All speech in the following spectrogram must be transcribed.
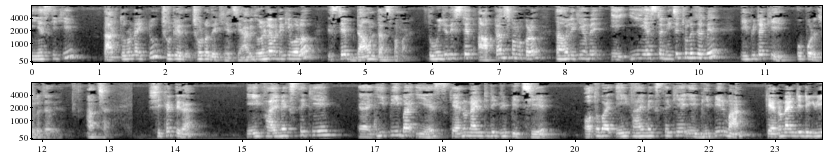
ইএস কি কি? তার তুলনায় একটু ছোট দেখিয়েছি। আমি ধরে নিলাম এটা কি বলো? স্টেপ ডাউন ট্রান্সফর্মার তুমি যদি স্টেপ আপ ট্রান্সফর্মার করো, তাহলে কি হবে? এই ইএস টা নিচে চলে যাবে ইপিটা কি? উপরে চলে যাবে। আচ্ছা শিক্ষার্থীরা, এই ফাইভ এক্স থেকে ইপি বা ইএস কেন নাইনটি ডিগ্রি পিছিয়ে? অথবা এই ফাইভ এক্স থেকে এই ভিপির মান কেন নাইনটি ডিগ্রি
